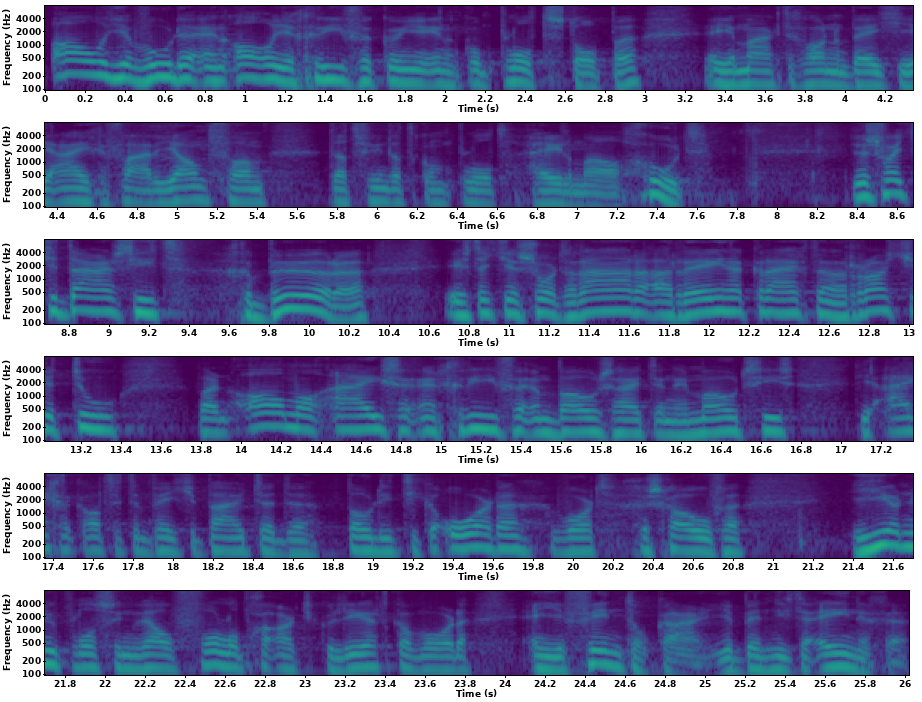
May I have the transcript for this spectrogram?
al je woede en al je grieven kun je in een complot stoppen. En je maakt er gewoon een beetje je eigen variant van. Dat vindt dat complot helemaal goed. Dus wat je daar ziet gebeuren, is dat je een soort rare arena krijgt, een ratje toe, waarin allemaal eisen en grieven en boosheid en emoties, die eigenlijk altijd een beetje buiten de politieke orde wordt geschoven, hier nu plotseling wel volop gearticuleerd kan worden. En je vindt elkaar. Je bent niet de enige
